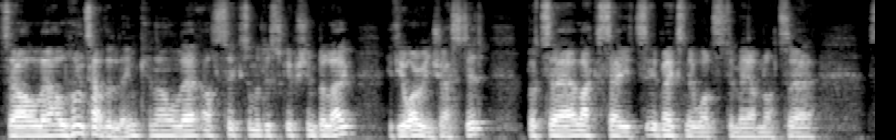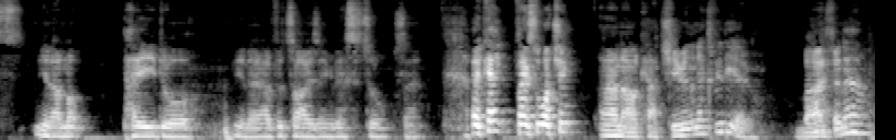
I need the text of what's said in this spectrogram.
So I'll, uh, I'll hunt out the link and I'll, uh, I'll stick some in the description below if you are interested. But uh, like I say, it makes no odds to me. I'm not, uh, you know, I'm not paid or, you know, advertising this at all. So. Okay, thanks for watching, and I'll catch you in the next video. Bye for now.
